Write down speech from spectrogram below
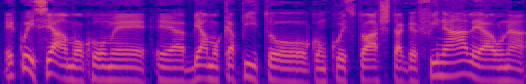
E qui siamo, come eh, abbiamo capito con questo hashtag finale, a una una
